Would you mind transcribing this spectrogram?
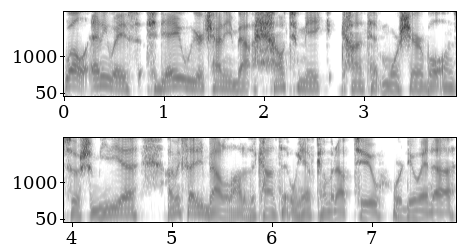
Well, anyways, today we are chatting about how to make content more shareable on social media. I'm excited about a lot of the content we have coming up too. We're doing a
